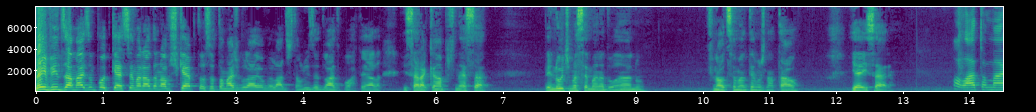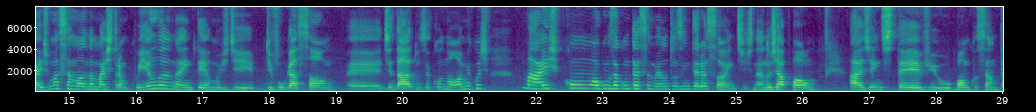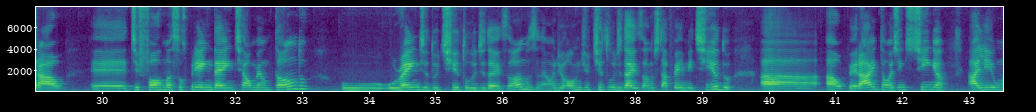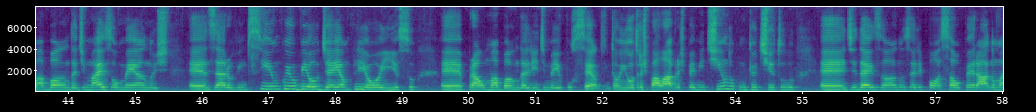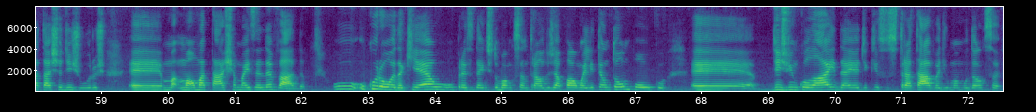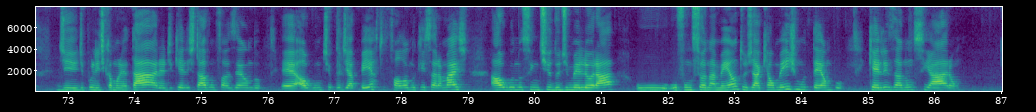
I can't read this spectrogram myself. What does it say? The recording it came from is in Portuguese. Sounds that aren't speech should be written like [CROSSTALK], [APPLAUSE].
Bem-vindos a mais um podcast semanal da Novos Capital. Eu sou Tomás Goulart e ao meu lado estão Luiz Eduardo Portela e Sara Campos. Nessa penúltima semana do ano, final de semana temos Natal. E aí, Sara? Olá, Tomás. Uma semana mais tranquila né, em termos de divulgação é, de dados econômicos, mas com alguns acontecimentos interessantes. Né? No Japão, a gente teve o Banco Central é, de forma surpreendente, aumentando o, o range do título de 10 anos, né, onde, onde o título de 10 anos está permitido a, a operar. Então, a gente tinha ali uma banda de mais ou menos é, 0,25 e o BOJ ampliou isso é, para uma banda ali de meio por cento. Então, em outras palavras, permitindo com que o título é, de 10 anos ele possa operar numa taxa de juros, é, uma, uma, taxa mais elevada. O, o Kuroda, que é o, o, presidente do Banco Central do Japão, ele tentou um pouco é, desvincular a ideia de que isso se tratava de uma mudança de, de, política monetária, de que eles estavam fazendo é, algum tipo de aperto, falando que isso era mais algo no sentido de melhorar o, o funcionamento, já que ao mesmo tempo que eles anunciaram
